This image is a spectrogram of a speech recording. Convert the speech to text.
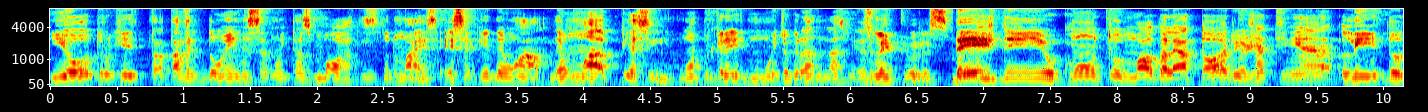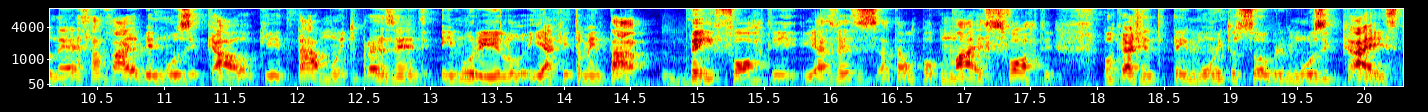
e outro que tratava de doença, muitas mortes e tudo mais. Esse aqui deu, uma, deu um up, assim, um upgrade muito grande nas minhas leituras. Desde o conto Modo Aleatório, eu já tinha lido né, essa vibe musical que está muito presente em Murilo. E aqui também está bem forte e às vezes até um pouco mais forte, porque a gente tem muito sobre musicais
